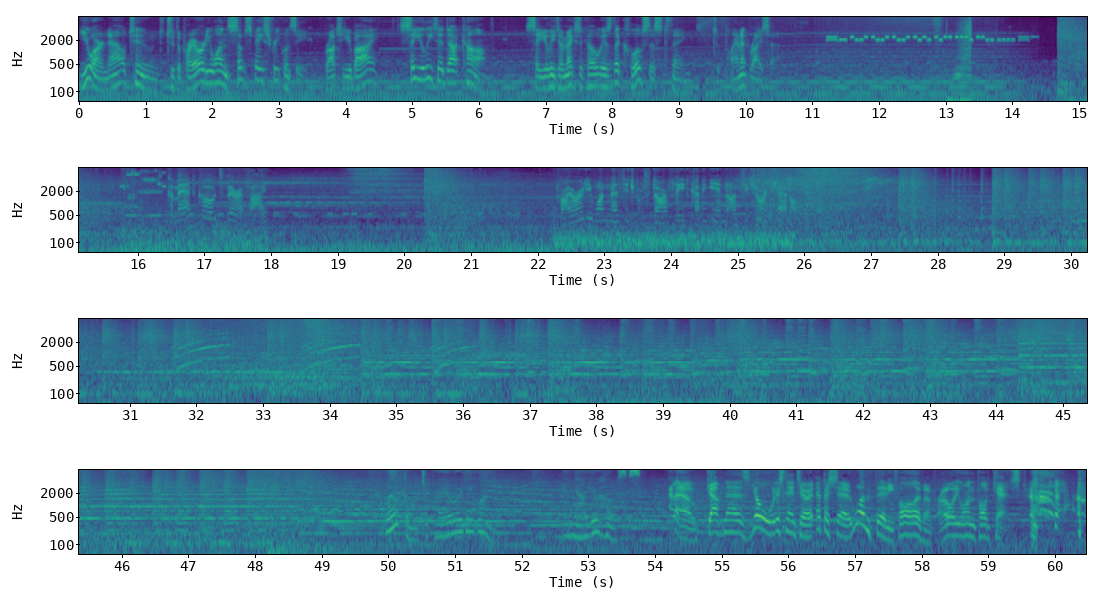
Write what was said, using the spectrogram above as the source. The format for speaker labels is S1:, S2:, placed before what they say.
S1: You are now tuned to the Priority One subspace frequency, brought to you by Sayulita.com. Sayulita, Mexico is the closest thing to planet Risa.
S2: Command codes verified. Priority 1 message from Starfleet coming in on secured channel.
S3: Your hosts.
S1: Hello, governors. You're listening to episode 135 of Priority One Podcast.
